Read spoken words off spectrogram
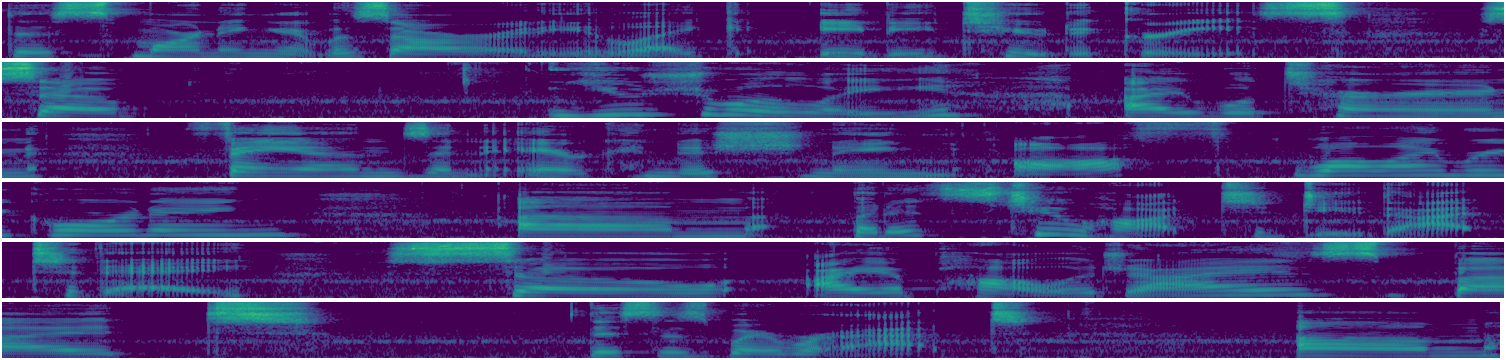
this morning, it was already like 82 degrees. So usually I will turn fans and air conditioning off while I'm recording, um, but it's too hot to do that today. So I apologize, but this is where we're at. Um,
